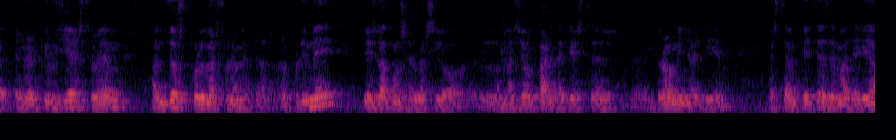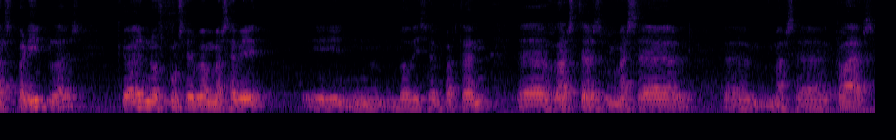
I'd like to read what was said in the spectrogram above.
en arqueologia ens trobem amb dos problemes fonamentals. El primer és la conservació. La major part d'aquestes dròmines, diguem, estan fetes de materials peribles que no es conserven massa bé i no deixen, per tant, eh, rastres massa, eh, massa clars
